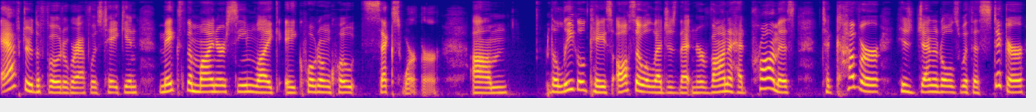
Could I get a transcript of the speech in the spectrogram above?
after the photograph was taken, makes the minor seem like a quote unquote sex worker. Um, the legal case also alleges that Nirvana had promised to cover his genitals with a sticker,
